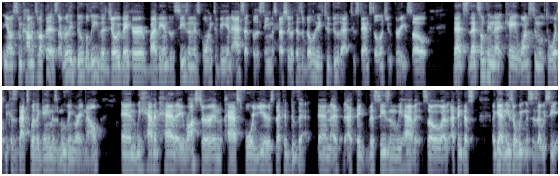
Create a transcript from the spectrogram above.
you know, some comments about this. I really do believe that Joey Baker, by the end of the season, is going to be an asset for this team, especially with his ability to do that, to stand still and shoot three. So that's that's something that K wants to move towards because that's where the game is moving right now and we haven't had a roster in the past four years that could do that. And I, I think this season we have it. So I, I, think that's again, these are weaknesses that we see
